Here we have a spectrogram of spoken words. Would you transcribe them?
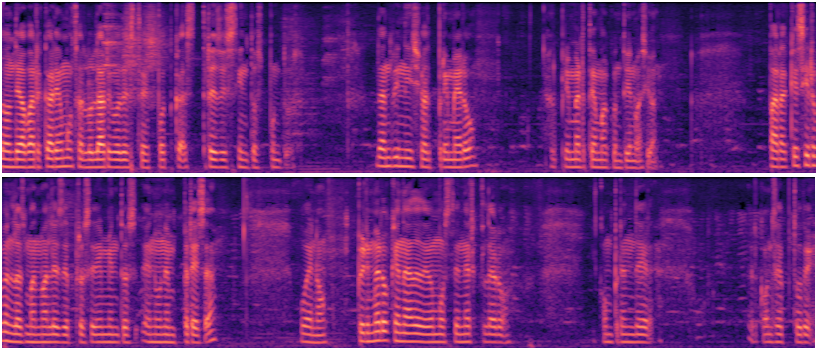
donde abarcaremos a lo largo de este podcast tres distintos puntos, dando inicio al primero, al primer tema a continuación. ¿Para qué sirven los manuales de procedimientos en una empresa? Bueno, primero que nada debemos tener claro y comprender el concepto de,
